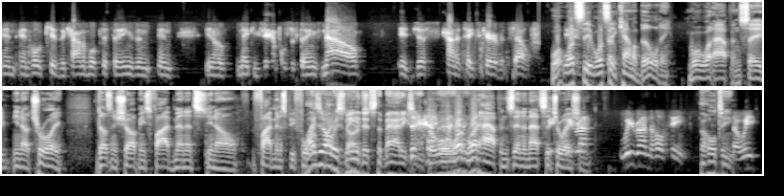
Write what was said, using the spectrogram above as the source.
and and hold kids accountable to things and and you know make examples of things. Now it just kind of takes care of itself. What, what's the what's the accountability? What what happens? Say you know Troy doesn't show up. He's five minutes, you know, five minutes before. Why is it always me that's the bad example? well, what what happens then in that situation? We, run, we run the whole team. the whole team. So we,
